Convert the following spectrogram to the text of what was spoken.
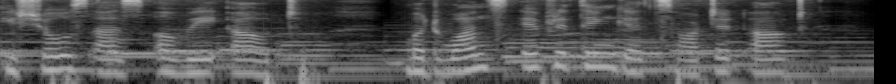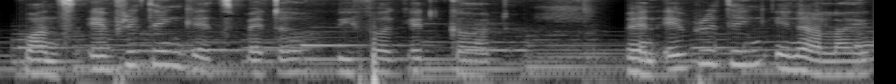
he shows us a way out. But once everything gets sorted out, once everything gets better, we forget God. When everything in our life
